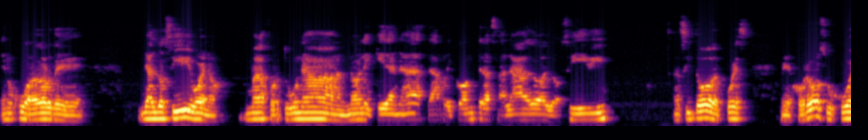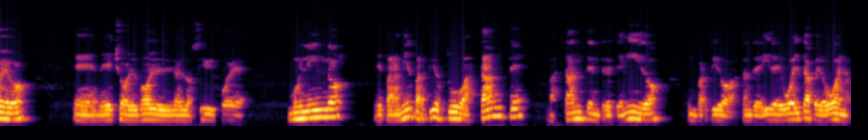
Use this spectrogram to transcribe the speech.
en un jugador de, de Aldo Civi, bueno, mala fortuna, no le queda nada, está recontra salado a los Civi. Así todo, después mejoró su juego. Eh, de hecho, el gol de los Civi fue muy lindo. Eh, para mí el partido estuvo bastante, bastante entretenido. Un partido bastante de ida y vuelta, pero bueno,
